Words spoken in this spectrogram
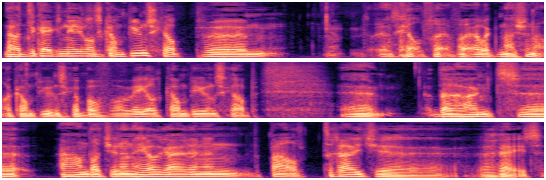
nou, kijk, het Nederlands kampioenschap... Uh, het geldt voor, voor, elk nationaal kampioenschap of voor een wereldkampioenschap. Uh, daar hangt uh, aan dat je een heel jaar in een bepaald truitje rijdt.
